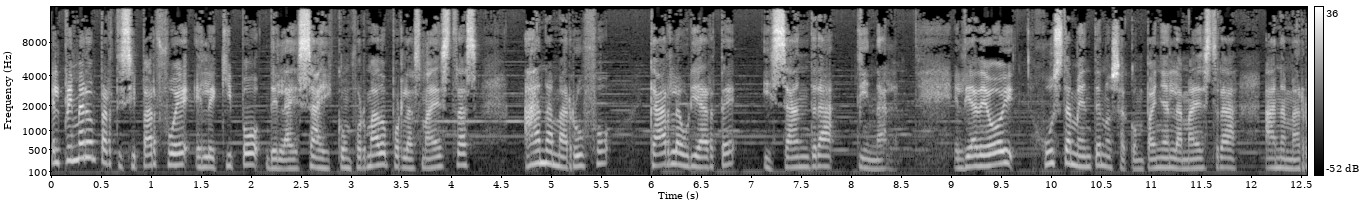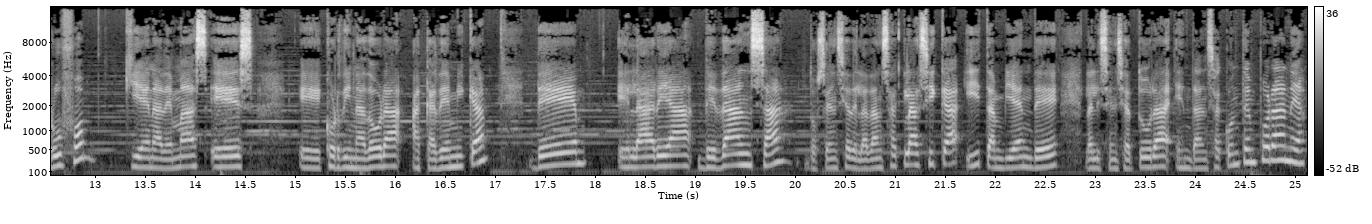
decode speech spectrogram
El primero en participar fue el equipo de la ESAI, conformado por las maestras Ana Marrufo, Carla Uriarte y Sandra Tinal. El día de hoy justamente nos acompañan la maestra Ana Marrufo, quien además es eh, coordinadora académica de el área de danza, docencia de la danza clásica y también de la licenciatura en danza contemporánea.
